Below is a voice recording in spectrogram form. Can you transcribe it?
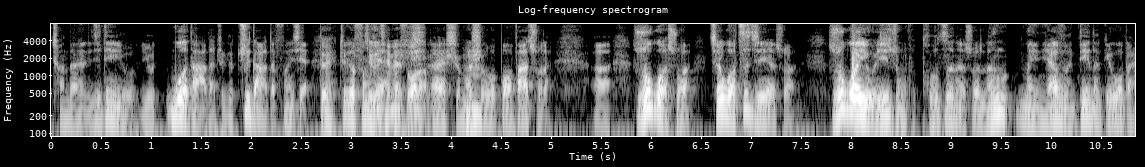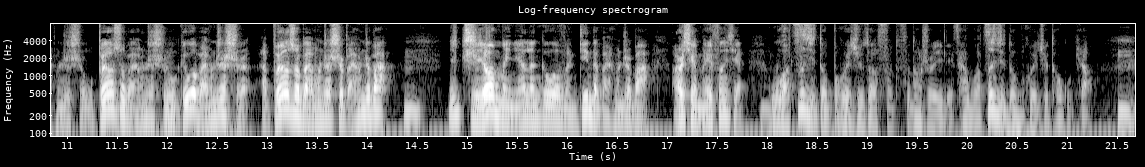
承担，一定有有莫大的这个巨大的风险。对这个风险这个前面说了哎，什么时候爆发出来？啊、如果说，其实我自己也说，如果有一种投资呢，说能每年稳定的给我百分之十五，不要说百分之十五，给我百分之十啊，不要说百分之十，百分之八，嗯，你只要每年能给我稳定的百分之八，而且没风险，我自己都不会去做浮浮动收益理财，我自己都不会去投股票。嗯，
